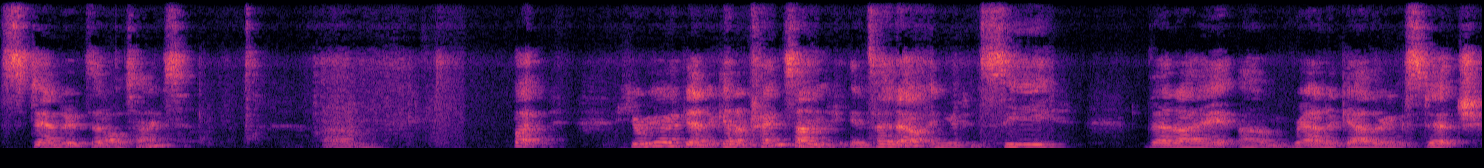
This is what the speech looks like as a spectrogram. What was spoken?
standards at all times. Um, but here we are again. Again, I'm trying this on inside out and you can see that I um, ran a gathering stitch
